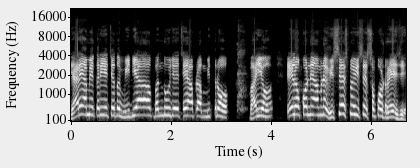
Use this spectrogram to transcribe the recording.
જ્યારે અમે કરીએ છીએ તો મીડિયા બંધુ જે છે, આપણા મિત્રો, ભાઈઓ, એ લોકોને અમને વિશેષમાં વિશેષ સપોર્ટ રહે છે.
